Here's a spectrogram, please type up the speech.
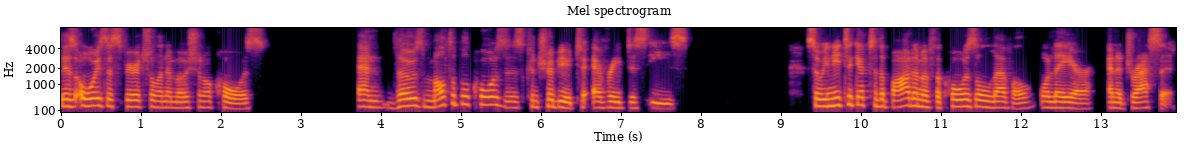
there's always a spiritual and emotional cause. And those multiple causes contribute to every disease. So we need to get to the bottom of the causal level or layer and address it.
